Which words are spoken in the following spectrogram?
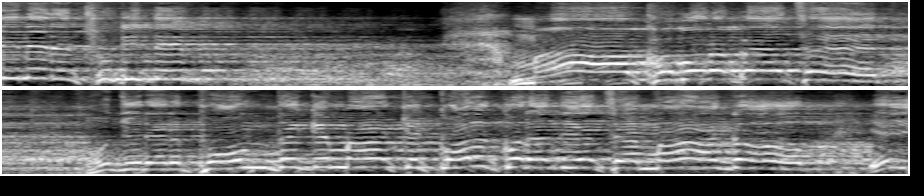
দিনের ছুটিতে। মা খবর পেয়েছে, হুজুরের ফোন থেকে মাকে কল করে দিয়েছে, মা গো এই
